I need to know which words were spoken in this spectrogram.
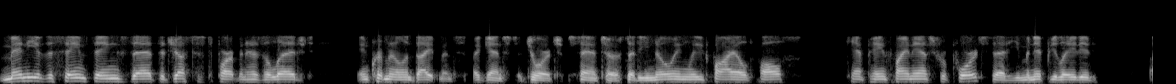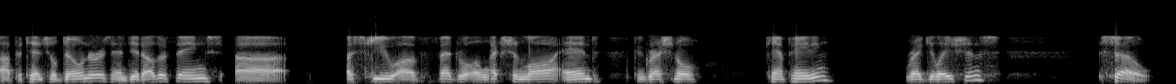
many of the same things that the Justice Department has alleged in criminal indictments against George Santos that he knowingly filed false campaign finance reports, that he manipulated uh, potential donors and did other things uh, askew of federal election law and congressional campaigning regulations. So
